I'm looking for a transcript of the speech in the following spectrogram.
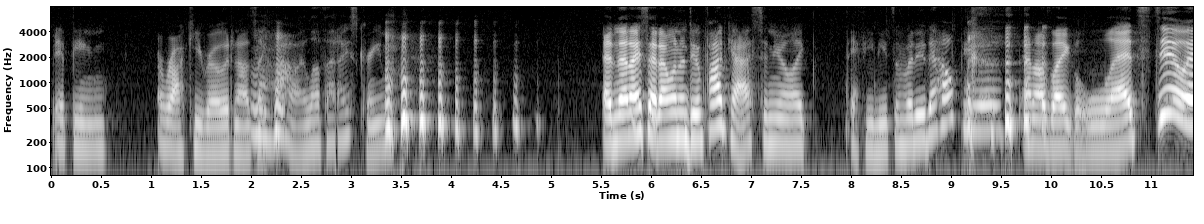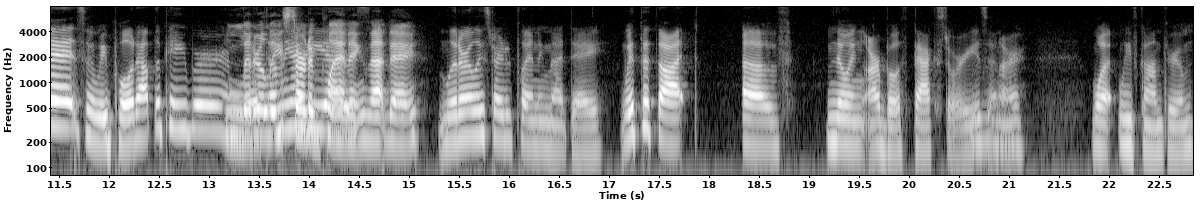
it being a rocky road, and I was like, Mm-hmm. "Wow, I love that ice cream." and then I said, "I want to do a podcast," and you're like, "If you need somebody to help you," and I was like, "Let's do it." So we pulled out the paper and literally started ideas planning that day. literally started planning that day with the thought of knowing our both backstories and our what we've gone through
